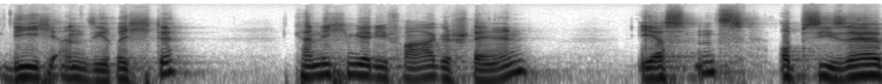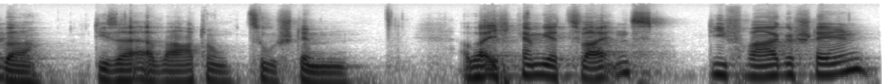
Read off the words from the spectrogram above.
die ich an Sie richte, kann ich mir die Frage stellen, erstens, ob Sie selber dieser Erwartung zustimmen. Aber ich kann mir zweitens die Frage stellen,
